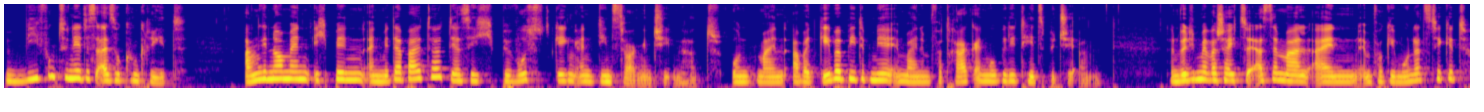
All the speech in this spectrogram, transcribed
Wie funktioniert es also konkret? Angenommen, ich bin ein Mitarbeiter, der sich bewusst gegen einen Dienstwagen entschieden hat und mein Arbeitgeber bietet mir in meinem Vertrag ein Mobilitätsbudget an. Dann würde ich mir wahrscheinlich zuerst einmal ein MVG-Monatsticket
